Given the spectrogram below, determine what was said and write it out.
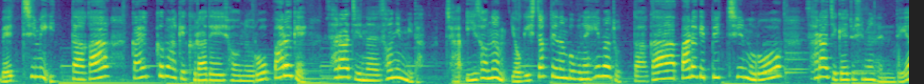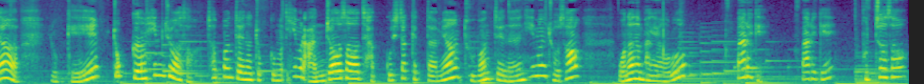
맺힘이 있다가 깔끔하게 그라데이션으로 빠르게 사라지는 선입니다. 자, 이 선은 여기 시작되는 부분에 힘을 줬다가 빠르게 삐침으로 사라지게 해주시면 되는데요. 이렇게 조금 힘 주어서 첫 번째는 조금 힘을 안 줘서 잡고 시작했다면 두 번째는 힘을 줘서 원하는 방향으로 빠르게 빠르게 붙여서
